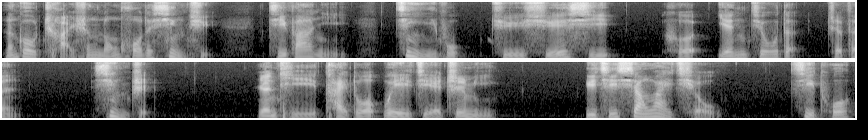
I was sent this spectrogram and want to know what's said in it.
能够产生浓厚的兴趣，激发你进一步去学习和研究的这份兴致。人体太多未解之谜，与其向外求寄托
